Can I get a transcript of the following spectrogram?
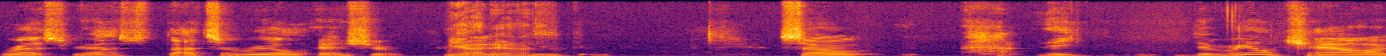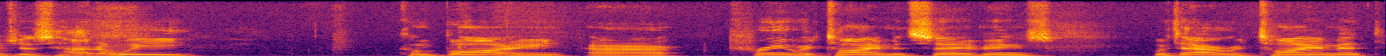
risk. Yes, that's a real issue. Yeah, and it is. so the the real challenge is how do we combine our pre-retirement savings with our retirement,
